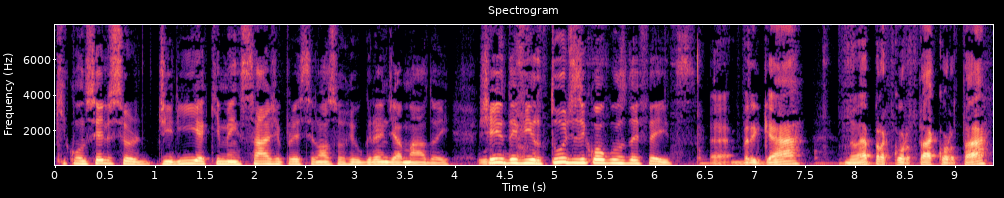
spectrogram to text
que conselho o senhor diria, que mensagem para esse nosso Rio Grande amado aí? Cheio de virtudes e com alguns defeitos. É, brigar não é para cortar, cortar,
